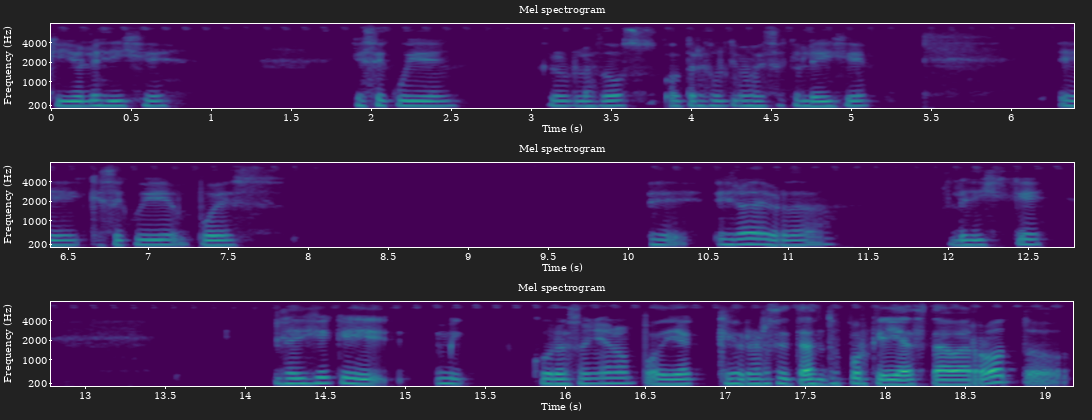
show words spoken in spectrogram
que yo les dije que se cuiden, creo las dos o tres últimas veces que le dije eh, que se cuiden, pues eh, era de verdad. Le dije que le dije que corazón ya no podía quebrarse tanto porque ya estaba roto,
